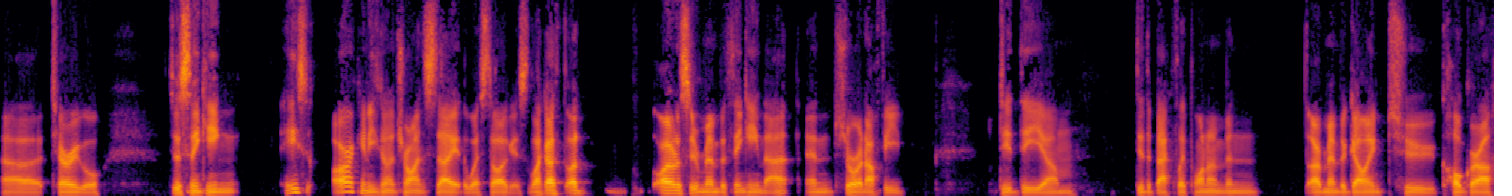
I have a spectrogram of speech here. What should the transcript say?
uh, Terrigal. Just thinking, he's. I reckon he's going to try and stay at the West Tigers. Like I, I, I honestly remember thinking that, and sure enough, he did the um, did the backflip on him, and I remember going to Kogarah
